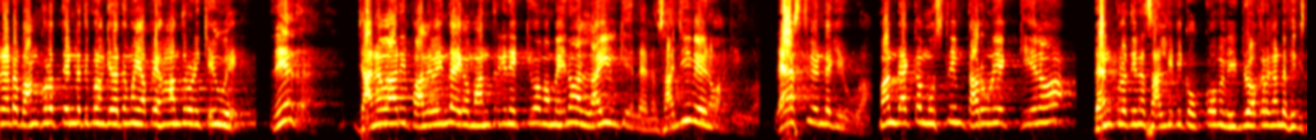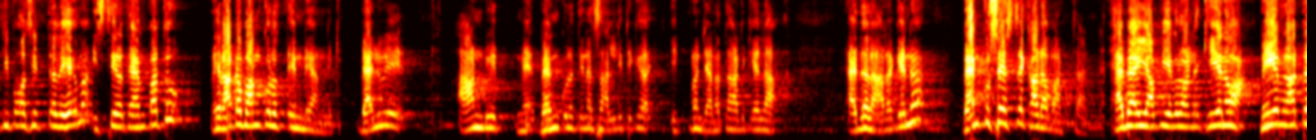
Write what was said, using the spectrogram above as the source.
මේ රට බංකොලොත් වෙන්න තිබුණා කියලා තමයි අපේ හාමුදුරුවනේ කිව්වේ. නේද? ජනවාරි පළවෙනිදා ඒක මන්ත්‍රී කෙනෙක් කිව්වා මම එනවා ලයිව් කියලා. සජීව වෙනවා කිව්වා. ලෑස්ති වෙන්න කිව්වා. මම දැක්ක මුස්ලිම් තරුණයෙක් කියනවා බැංකුවල තියෙන සල්ලි ටික ඔක්කොම විත්ඩ්‍රෝ කරගන්න ෆික්ස් ඩිපොසිට් වල එහෙම ස්ථිර තැන්පතු මේ රට බංකොලොත් වෙන්න යන්නේ කියලා. බැලුවේ ආණ්ඩුවේ බැංකුවල තියෙන සල්ලි ටික ඉක්ම ජනතාවට කියලා ඇදලා අරගෙන බැංකු ශේෂ්ඨ කඩවට්ටන්න. හැබැයි අපි ඒගොල්ලන්ට කියනවා මේ රට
